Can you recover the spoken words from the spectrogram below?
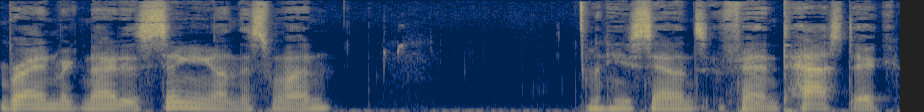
Brian McKnight is singing on this one, and he sounds fantastic,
